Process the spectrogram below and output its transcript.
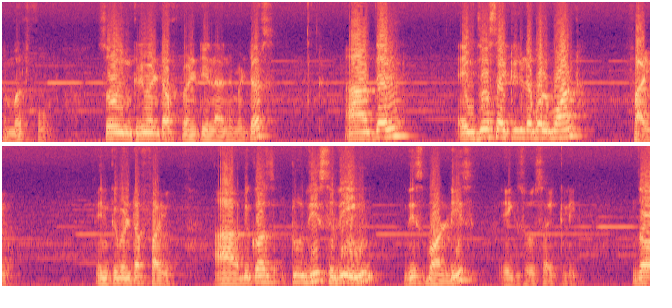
number 4 so increment of 20 nanometers. Uh, then exocyclic double bond 5 increment of 5 uh, because to this ring this bond is exocyclic. The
